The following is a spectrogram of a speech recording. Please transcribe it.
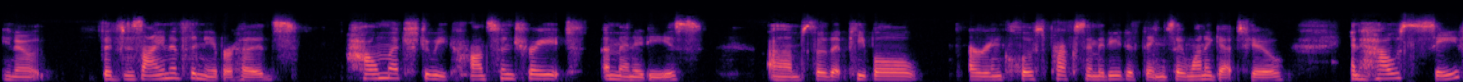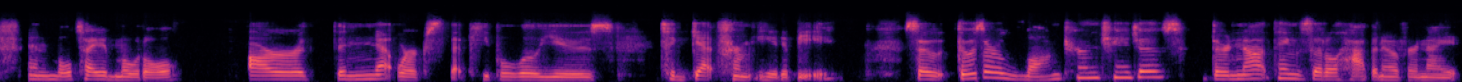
you know the design of the neighborhoods how much do we concentrate amenities um, so that people are in close proximity to things they want to get to, and how safe and multimodal are the networks that people will use to get from A to B. So those are long term changes. They're not things that'll happen overnight.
